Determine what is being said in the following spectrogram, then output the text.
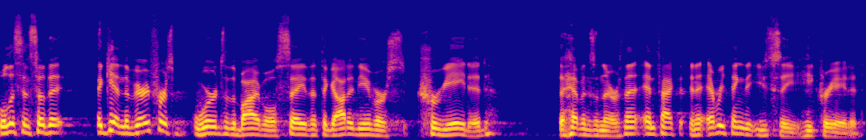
Well, listen, so that again, the very first words of the Bible say that the God of the universe created the heavens and the earth. In fact, in everything that you see, he created.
